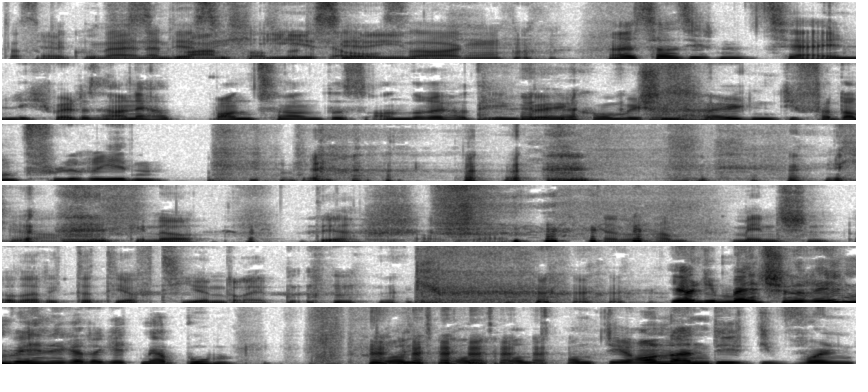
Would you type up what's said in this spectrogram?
Das Ja, gut, in sind ja sich eh sehr ähnlich. sagen. Ja. Es sind sich nicht sehr ähnlich, weil das eine hat Panzer und das andere hat irgendwelche komischen Helden, die verdammt viel reden. Ja, Genau. Der ja, dann haben Menschen oder Ritter, die auf Tieren reiten. Ja, die Menschen reden weniger, da geht mehr Bumm. Und, und, und, und die anderen, die, die wollen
